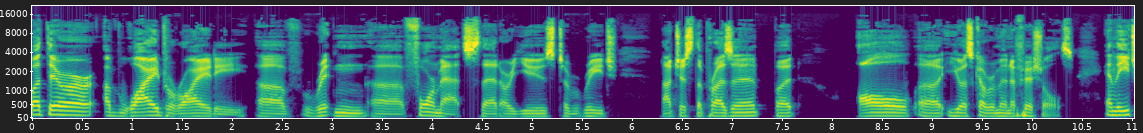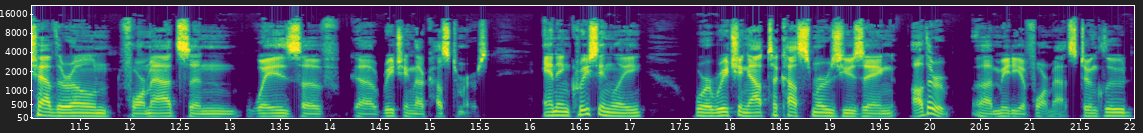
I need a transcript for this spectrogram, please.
But there are a wide variety of written uh, formats that are used to reach not just the president, but all uh, U.S. government officials. And they each have their own formats and ways of uh, reaching their customers. And increasingly, we're reaching out to customers using other uh, media formats to include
